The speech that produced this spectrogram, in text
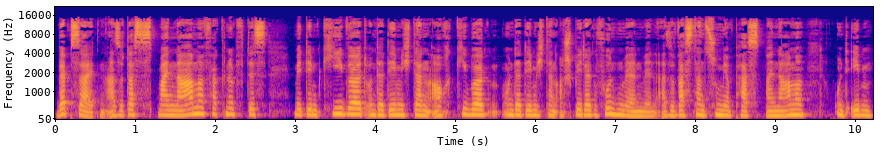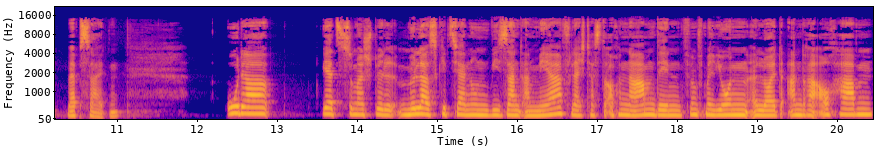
Webseiten. Also dass mein Name verknüpft ist mit dem Keyword, unter dem ich dann auch Keyword, unter dem ich dann auch später gefunden werden will. Also was dann zu mir passt, mein Name und eben Webseiten. Oder jetzt zum Beispiel Müllers gibt's ja nun wie Sand am Meer. Vielleicht hast du auch einen Namen, den fünf Millionen äh, Leute andere auch haben.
